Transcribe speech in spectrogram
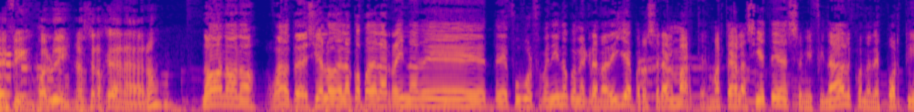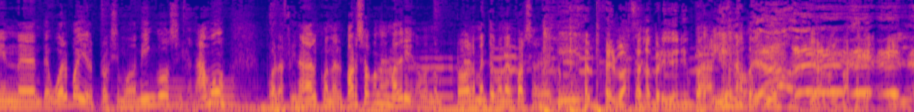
En fin, Juan Luis, no se nos queda nada, ¿no? No, no, no. Bueno, te decía lo de la Copa de la Reina de, de fútbol femenino con el Granadilla, pero será el martes. El martes a las 7, semifinal con el Sporting eh, de Huelva y el próximo domingo, si ganamos, pues la final con el Barça o con el Madrid. No, no, probablemente con el Barça. Aquí... el Barça no ha perdido ni un partido, Aquí no ¿no? ha perdido. Claro, lo que pasa es que el...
